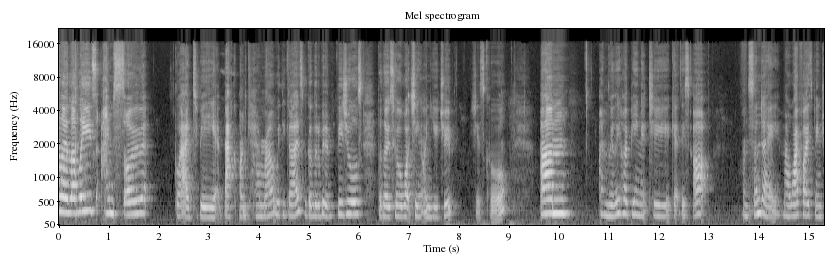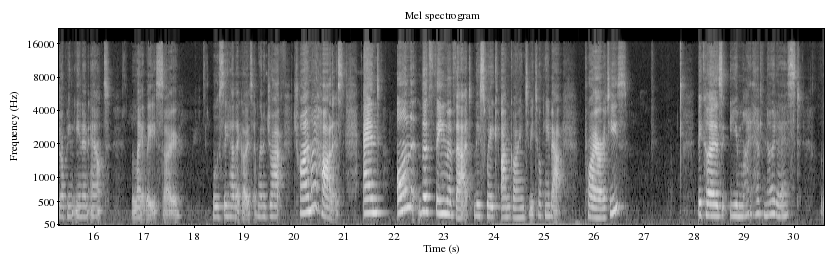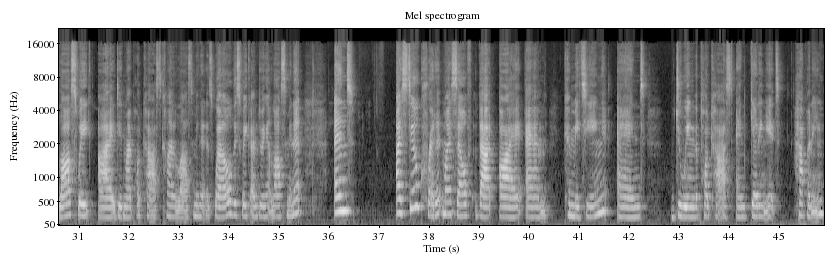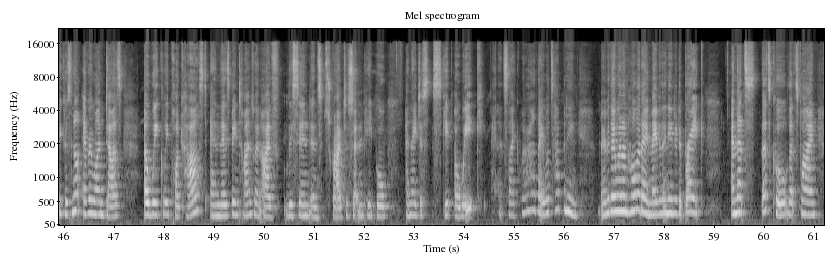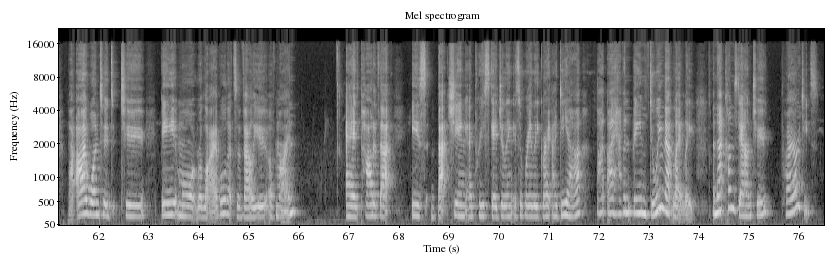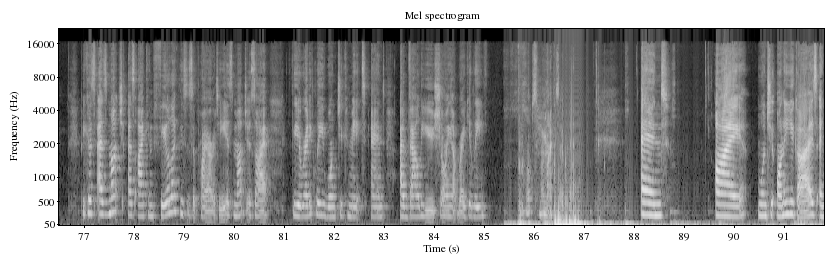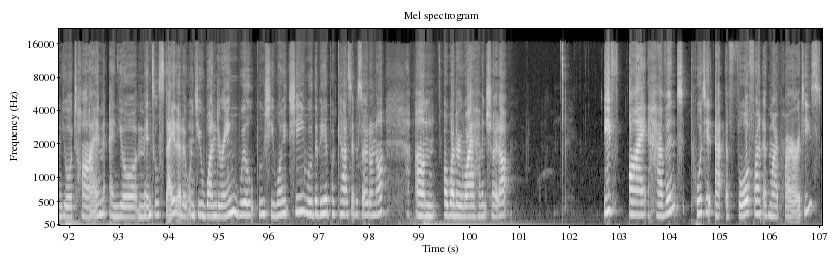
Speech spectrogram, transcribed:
Hello lovelies, I'm so glad to be back on camera with you guys. We've got a little bit of visuals for those who are watching on YouTube, which is cool. Um, I'm really hoping to get this up on Sunday. My Wi-Fi has been dropping in and out lately, so we'll see how that goes. I'm going to try, try my hardest. And on the theme of that, this week I'm going to be talking about priorities because you might have noticed last week I did my podcast kind of last minute as well. This week I'm doing it last minute. And I still credit myself that I am committing and doing the podcast and getting it happening because not everyone does a weekly podcast and there's been times when I've listened and subscribed to certain people and they just skip a week and it's like where are they what's happening maybe they went on holiday maybe they needed a break and that's that's cool that's fine but I wanted to be more reliable that's a value of mine and part of that is batching and pre-scheduling is a really great idea, but I haven't been doing that lately. And that comes down to priorities. Because as much as I can feel like this is a priority, as much as I theoretically want to commit and I value showing up regularly, oops, my mic's over there. And I want to honor you guys and your time and your mental state. I don't want you wondering, will will she, won't she, will there be a podcast episode or not? Um, or wondering why I haven't showed up. If I haven't put it at the forefront of my priorities,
